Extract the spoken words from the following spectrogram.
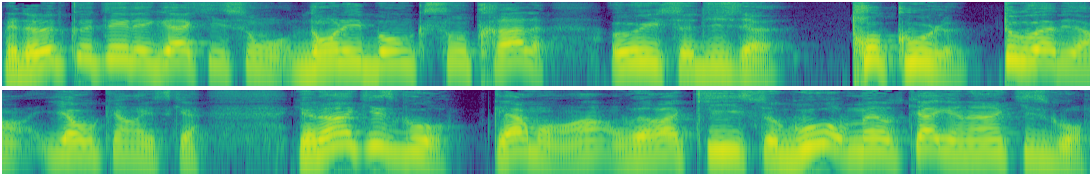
Mais de l'autre côté, les gars qui sont dans les banques centrales, eux, ils se disent trop cool, tout va bien, il n'y a aucun risque. Il y en a un qui se gourre. Clairement, hein. on verra qui se gourre, mais en tout cas, il y en a un qui se gourre.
